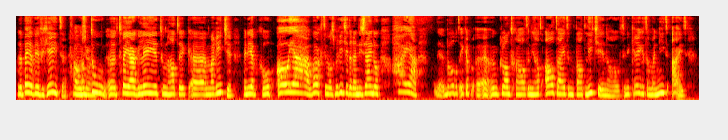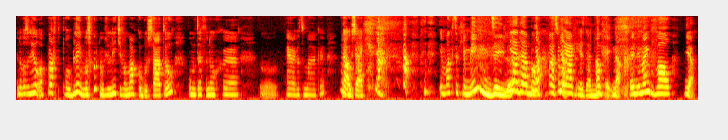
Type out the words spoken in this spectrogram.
dat ben je weer vergeten. Oh, zo. Want toen, eh, twee jaar geleden, toen had ik eh, Marietje. En die heb ik geholpen. Oh ja, wacht, toen was Marietje er. En die zei nog, ah ja, eh, bijvoorbeeld ik heb een klant gehad. En die had altijd een bepaald liedje in haar hoofd. En die kreeg het er maar niet uit. En dat was een heel apart probleem. Dat was ook nog eens een liedje van Marco Borsato. Om het even nog erger te maken. Nou En zeg. je mag toch je mening delen? Ja, dat mag. Ja, Maar zo ja. erg is dat niet. Oké, nou, en in mijn geval, ja.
